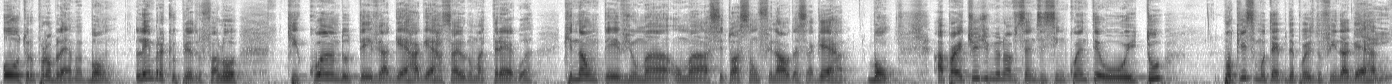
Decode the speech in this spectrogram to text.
outro problema. Bom, lembra que o Pedro falou que quando teve a guerra, a guerra saiu numa trégua, que não teve uma, uma situação final dessa guerra? Bom, a partir de 1958, pouquíssimo tempo depois do fim da guerra, sim,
